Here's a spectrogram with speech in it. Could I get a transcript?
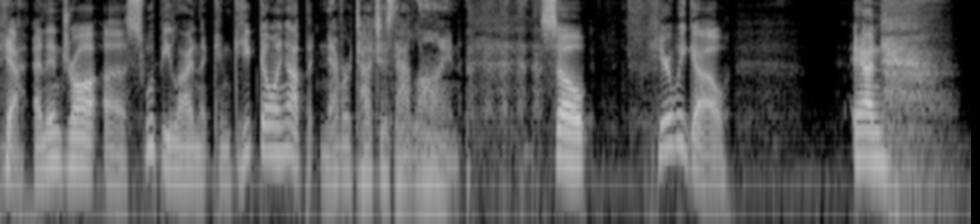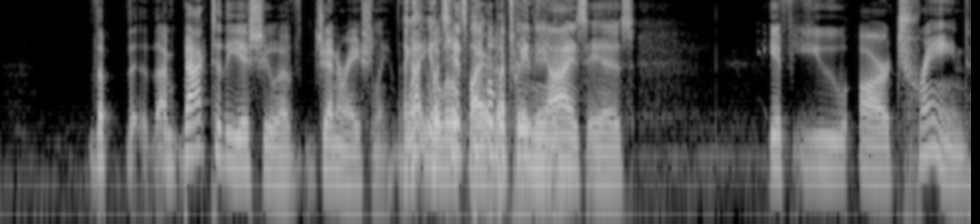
Yeah, and then draw a swoopy line that can keep going up but never touches that line. so here we go. And the, the I'm back to the issue of generationally. I What- you what little hits people between there, the David. eyes is if you are trained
